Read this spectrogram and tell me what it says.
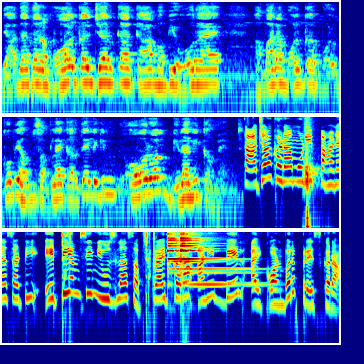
ज़्यादातर मॉल कल्चर का काम अभी हो रहा है। हमारा मॉल का मॉल को भी हम सप्लाई करते हैं लेकिन ओवरऑल गिराकी कम है। ताज्या घडामोडी पाहण्यासाठी एपीएमसी न्यूजला सबस्क्राईब करा आणि बेल आयकॉनवर प्रेस करा.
